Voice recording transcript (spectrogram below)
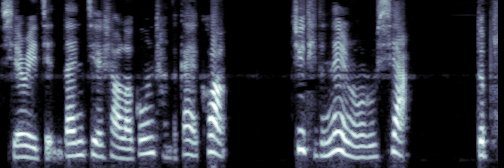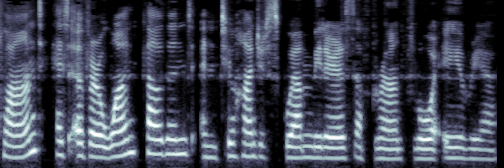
，Sherry 简单介绍了工厂的概况，具体的内容如下 ：The plant has over one thousand and two hundred square meters of ground floor area。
